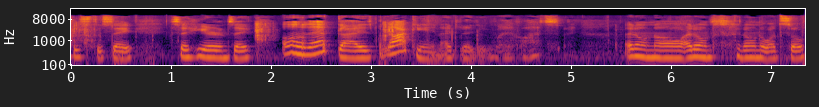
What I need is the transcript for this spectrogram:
just to say sit here and say, "Oh, that guy is blocking." I, I what? I don't know. I don't. I don't know what's so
